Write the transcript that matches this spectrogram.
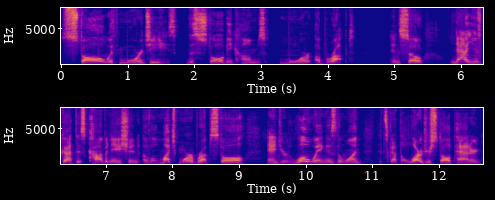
stall with more G's, the stall becomes more abrupt. And so now you've got this combination of a much more abrupt stall and your low wing is the one that's got the larger stall pattern.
